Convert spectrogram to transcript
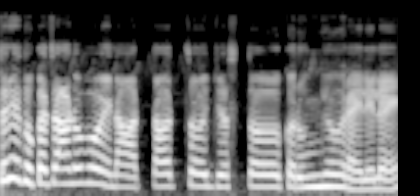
तर या धुकाचा अनुभव आहे ना आत्ताच जास्त करून घेऊन राहिलेलं आहे.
